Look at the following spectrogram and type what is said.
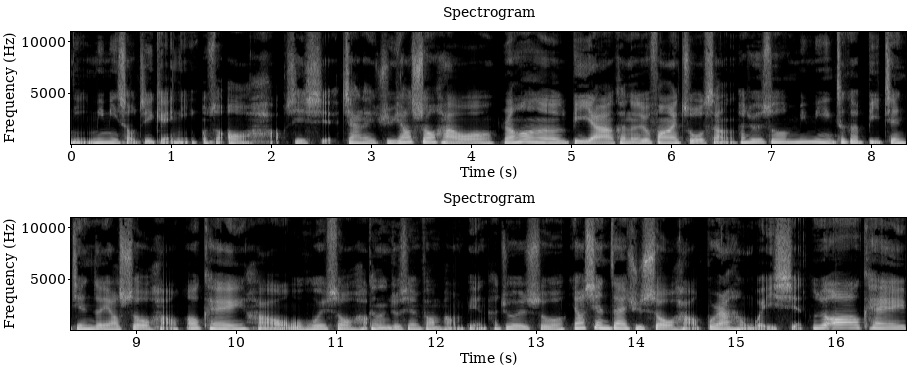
你，咪咪手机给你。我说哦好，谢谢。加了一句要。收好哦，然后呢，笔呀可能就放在桌上，他就会说：“咪咪，这个笔尖尖的要收好。”OK，好，我会收好，可能就先放旁边。他就会说：“要现在去收好，不然很危险。”我说：“OK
